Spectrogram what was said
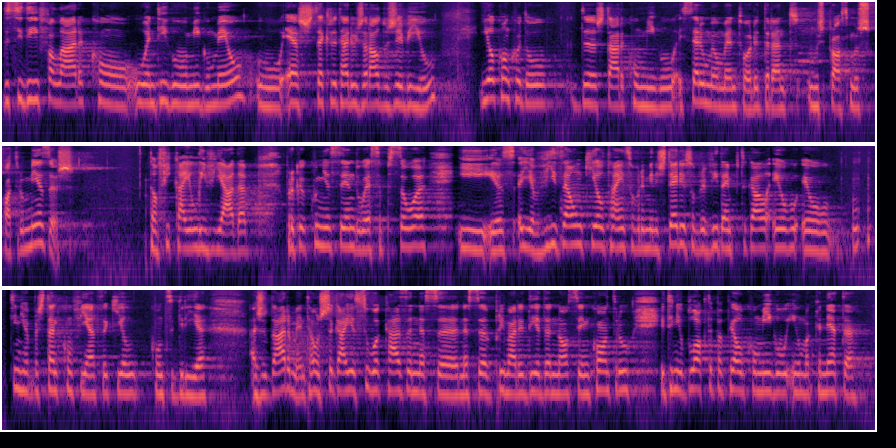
decidi falar com o antigo amigo meu, o ex-secretário-geral do GBU, e ele concordou de estar comigo e ser o meu mentor durante os próximos quatro meses. Então fiquei aliviada, porque conhecendo essa pessoa e, e, a visão que ele tem sobre o Ministério, sobre a vida em Portugal, eu, eu tinha bastante confiança que ele conseguiria ajudar-me. Então cheguei à sua casa nessa, nessa primeira dia do nosso encontro. Eu tinha o bloco de papel comigo e uma caneta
